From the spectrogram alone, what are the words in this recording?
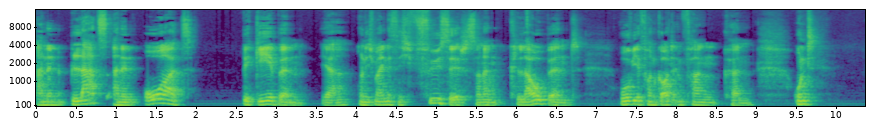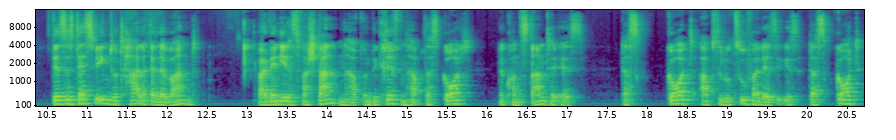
an einen Platz, an einen Ort begeben, ja, und ich meine es nicht physisch, sondern glaubend, wo wir von Gott empfangen können. Und das ist deswegen total relevant, weil wenn ihr das verstanden habt und begriffen habt, dass Gott eine Konstante ist, dass Gott absolut zuverlässig ist, dass Gott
